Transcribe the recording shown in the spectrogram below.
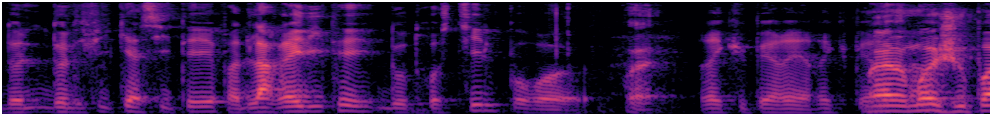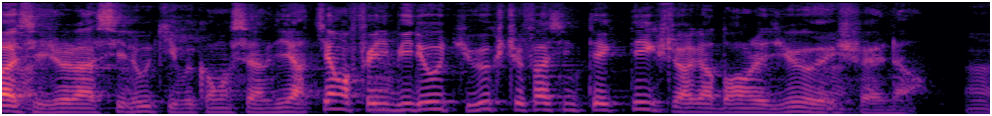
de, de l'efficacité, enfin de la réalité d'autres styles pour euh, Ouais. récupérer, récupérer. Ouais, moi, je joue pas à ces jeux-là. C'est Louis qui veut commencer à me dire Tiens, on fait une vidéo, tu veux que je te fasse une technique? Je le regarde dans les yeux et je fais Non. Ouais.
